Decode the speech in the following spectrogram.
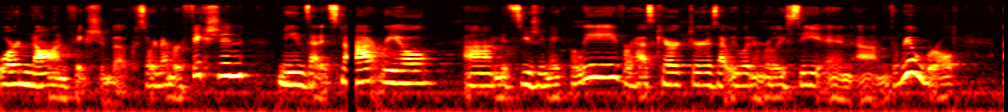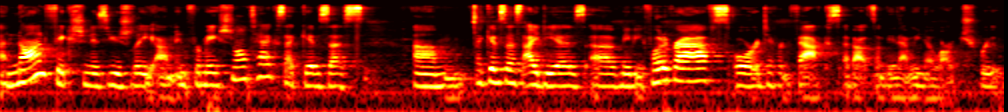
or non-fiction book. So remember, fiction means that it's not real, um, it's usually make-believe or has characters that we wouldn't really see in um, the real world. A nonfiction is usually um, informational text that gives us um, that gives us ideas of maybe photographs or different facts about something that we know are true.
